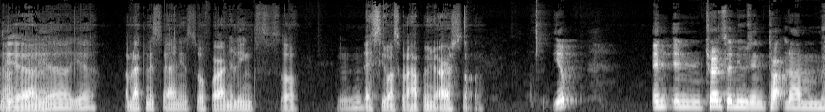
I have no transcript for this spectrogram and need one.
Yeah, yeah, yeah. I'm liking the signings so far and the links. So Mhm. let's see what's gonna happen in Arsenal. Yep. In in transfer news in Tottenham,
